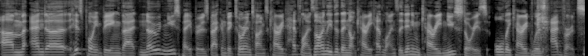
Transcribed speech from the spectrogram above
Um, and uh, his point being that no newspapers back in Victorian times carried headlines. Not only did they not carry headlines, they didn't even carry news stories. All they carried was adverts.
